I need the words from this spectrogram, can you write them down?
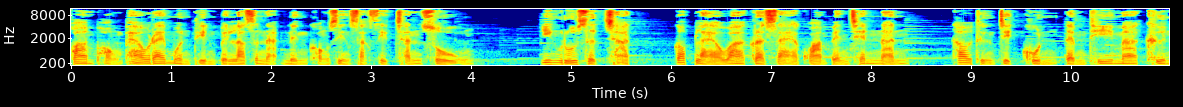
ความผ่องแผ้วไร้มนทินเป็นลักษณะหนึ่งของสิ่งศักดิ์สิทธิ์ชั้นสูง ยิ่งรู้สึกชัด ก็แปลว่ากระแสความเป็นเช่นนั้น เข้าถึงจิตคุณเต็มที่มากขึ้น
